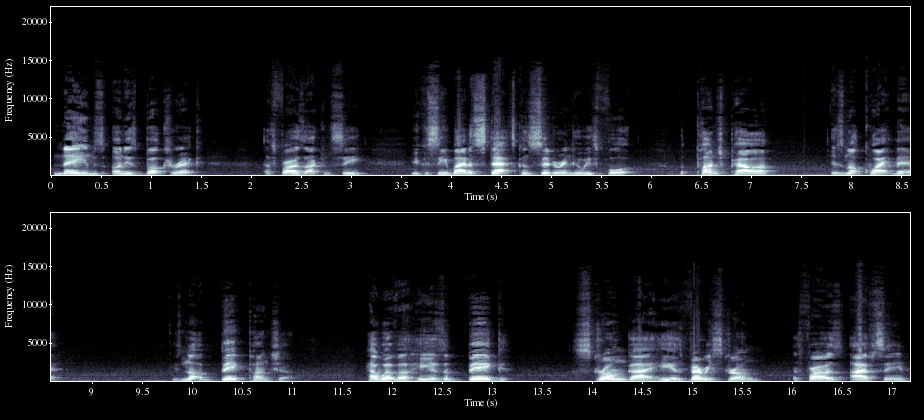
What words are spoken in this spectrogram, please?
names on his BoxRec, as far as I can see. You can see by the stats, considering who he's fought, the punch power is not quite there. He's not a big puncher. However, he is a big, strong guy. He is very strong, as far as I've seen.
